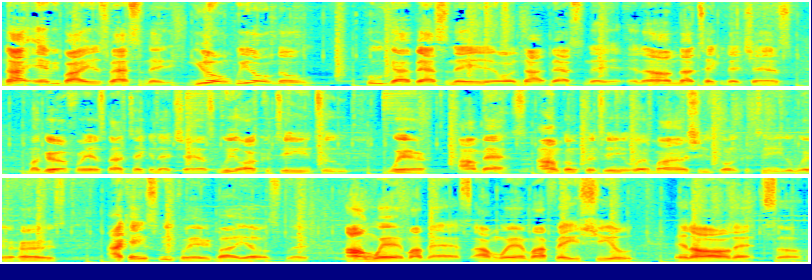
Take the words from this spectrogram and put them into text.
not everybody is vaccinated. You don't. We don't know who got vaccinated or not vaccinated, and I'm not taking that chance. My girlfriend's not taking that chance. We are continuing to wear our masks. I'm going to continue to wear mine. She's going to continue to wear hers. I can't speak for everybody else, but I'm wearing my mask. I'm wearing my face shield and all that. So,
